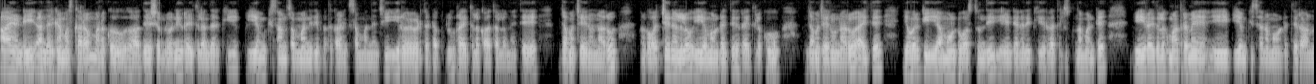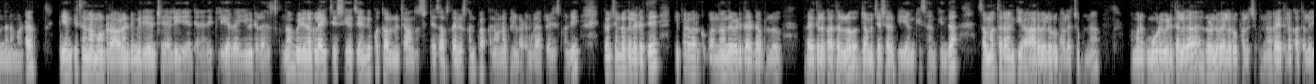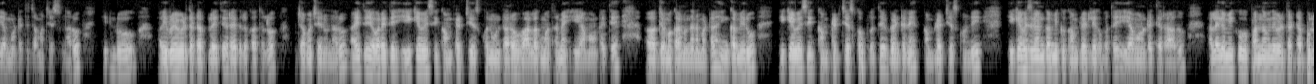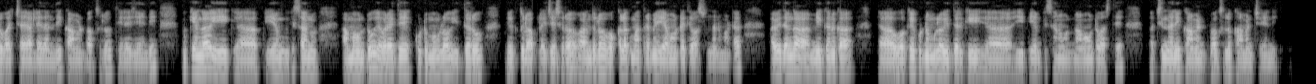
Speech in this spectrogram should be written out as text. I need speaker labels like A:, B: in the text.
A: Hi అండి. అందరికీ నమస్కారం. మనకు దేశంలోని రైతులందరికీ పీఎం కిసాన్ సమ్మాన్ నిధి పథకానికి సంబంధించి 20 విడత డబ్బులు రైతుల ఖాతాలోనైతే జమ చేయనున్నారు. మనకు వచ్చే నెలలో ఈ అమౌంట్ అయితే రైతులకు జమ చేయనున్నారు. అయితే ఎవరికి ఈ అమౌంట్ వస్తుంది? ఏంటి అనేది క్లియర్‌గా తెలుసుకుందాం. అంటే ఈ రైతులకు మాత్రమే ఈ పిఎం కిసాన్ అమౌంట్ అయితే రానుందన్నమాట. పిఎం కిసాన్ అమౌంట్ రావాలంటే మీరు ఏం చేయాలి? ఏంటి అనేది క్లియర్‌గా ఈ వీడియోలో తెలుసుకుందాం. వీడియోకి లైక్ చేసి షేర్ చేయండి. కొత్త వాళ్ళు ఛానల్ చూస్తే సబ్స్క్రైబ్ చేసుకొని పక్కన ఉన్న బిల్ బటన్ కూడా యాక్టివేట్ చేసుకోండి. ఇక విషయంలోకి వెళ్ళేటైతే ఇప్పటివరకు 19 విడత డబ్బులు రైతుల ఖాతాల్లో జమ చేశారు పిఎం కిసాన్ కింద. సంవత్సరానికి ఆరు వేల రూపాయల చొప్పున మనకు మూడు విడతలుగా రెండు వేల రూపాయల చొప్పున రైతుల ఖాతాలో ఈ అమౌంట్ అయితే జమ చేస్తున్నారు. ఇప్పుడు 20 విడత డబ్బులు అయితే రైతుల ఖాతాలో జమ చేయనున్నారు. అయితే ఎవరైతే ఈ కేవైసీ కంప్లీట్ చేసుకొని ఉంటారో వాళ్ళకు మాత్రమే ఈ అమౌంట్ అయితే జమ కానుందనమాట ఇంకా మీరు ఈ కేవైసీ కంప్లీట్ చేసుకోకపోతే వెంటనే కంప్లీట్ చేసుకోండి. ఈ కేవైసీ కనుక మీకు కంప్లీట్ లేకపోతే ఈ అమౌంట్ అయితే రాదు. అలాగే మీకు 19 విడత డబ్బులు వచ్చాయా? లేదనేది కామెంట్ బాక్స్‌లో తెలియజేయండి. ముఖ్యంగా ఈ పిఎం కిసాన్ అమౌంట్ ఎవరైతే కుటుంబంలో ఇద్దరు వ్యక్తులు అప్లై చేశారో అందులో ఒక్కళ్ళకి మాత్రమే ఈ అమౌంట్ అయితే వస్తుందన్నమాట. ఆ విధంగా మీకు కనుక ఒకే కుటుంబంలో ఇద్దరికి ఈపీఎం ఈ కిసాన్ అమౌంట్ వస్తే వచ్చిందని కామెంట్ బాక్స్‌లో కామెంట్ చేయండి.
